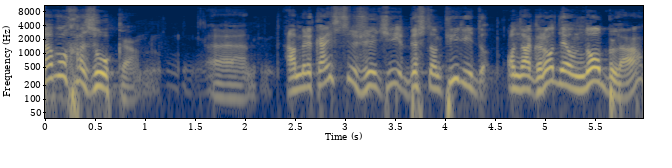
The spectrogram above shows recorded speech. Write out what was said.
prawo Hazuka. E, amerykańscy Żydzi wystąpili do, o Nagrodę Nobla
